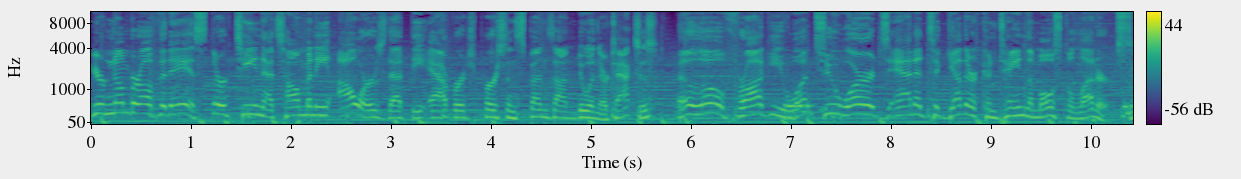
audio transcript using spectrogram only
Your number of the day is 13. That's how many hours that the average person spends on doing their taxes. Hello, Froggy. What two words added together contain the most letters?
